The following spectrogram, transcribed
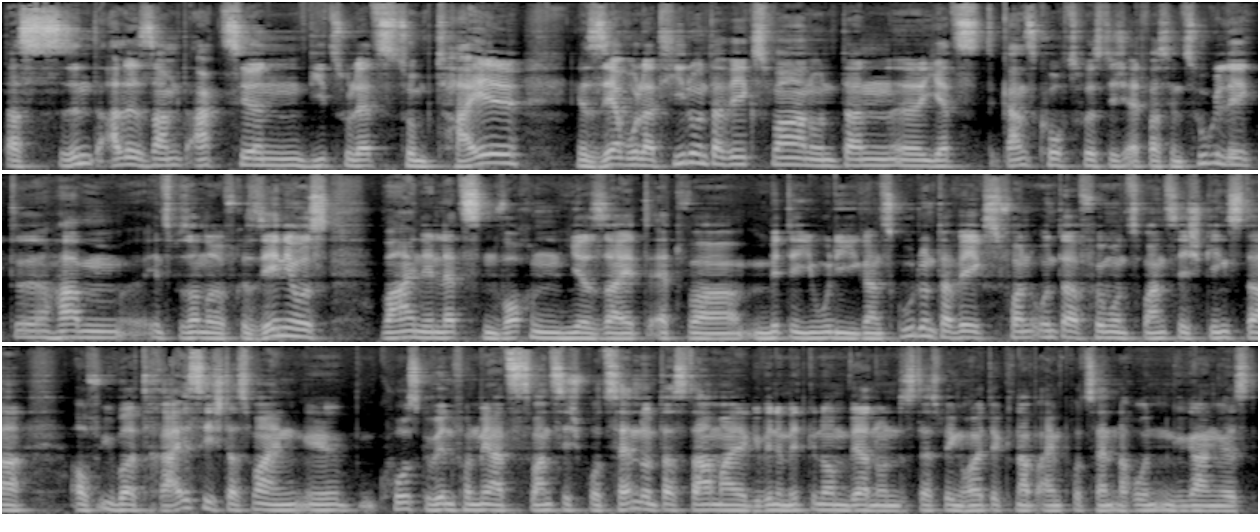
das sind allesamt Aktien, die zuletzt zum Teil sehr volatil unterwegs waren und dann äh, jetzt ganz kurzfristig etwas hinzugelegt äh, haben. Insbesondere Fresenius war in den letzten Wochen hier seit etwa Mitte Juli ganz gut unterwegs. Von unter 25 ging es da auf über 30. Das war ein äh, Kursgewinn von mehr als 20 Prozent und dass da mal Gewinne mitgenommen werden und es deswegen heute knapp ein Prozent nach unten gegangen ist,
